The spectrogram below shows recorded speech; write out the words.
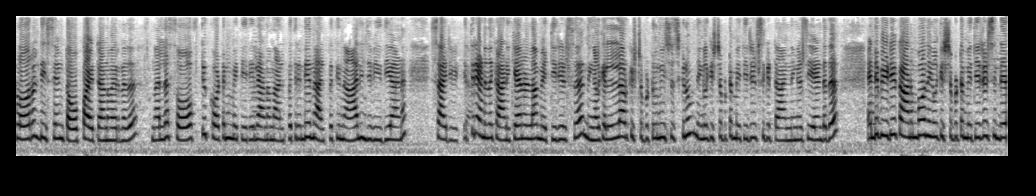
ഫ്ലോറൽ ഡിസൈൻ ടോപ്പ് ആയിട്ടാണ് വരുന്നത്. നല്ല സോഫ്റ്റ് കോട്ടൺ മെറ്റീരിയൽ ആണ്. നാല്പത്തിരണ്ട് നാല്പത്തി നാല് ഇഞ്ച് വീതിയാണ് സാരി ഇത്രയാണ് കാണിക്കാനുള്ള മെറ്റീരിയൽസ് നിങ്ങൾക്ക് എല്ലാവർക്കും ഇഷ്ടപ്പെട്ടു എന്ന് വിശ്വസിക്കുന്നു. നിങ്ങൾക്ക് ഇഷ്ടപ്പെട്ട മെറ്റീരിയൽസ് കിട്ടാൻ നിങ്ങൾ ചെയ്യേണ്ടത് എന്റെ വീഡിയോ കാണുമ്പോൾ നിങ്ങൾക്ക് ഇഷ്ടപ്പെട്ട മെറ്റീരിയൽസിന്റെ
